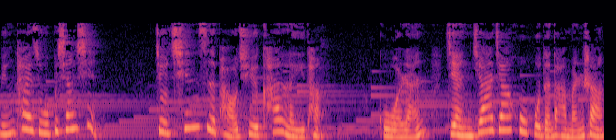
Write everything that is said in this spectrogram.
明太祖不相信，就亲自跑去看了一趟，果然见家家户户的大门上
